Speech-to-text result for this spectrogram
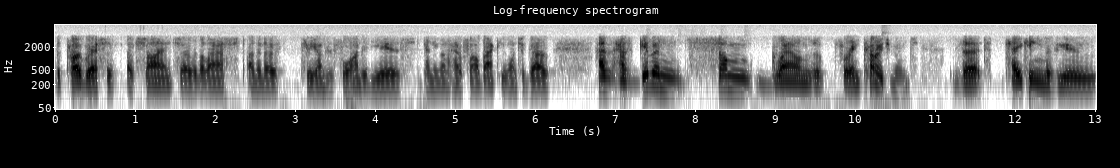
the progress of, of science over the last I don't know 300, 400 years, depending on how far back you want to go, has has given some grounds of, for encouragement that taking the view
